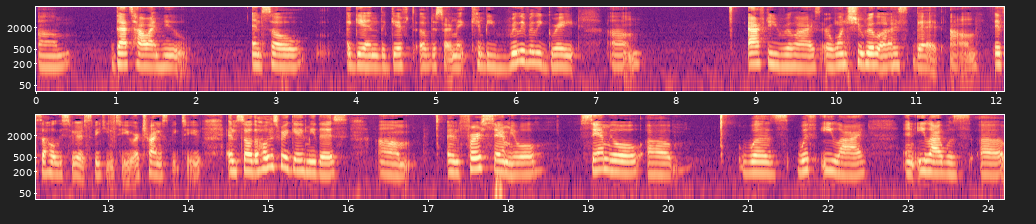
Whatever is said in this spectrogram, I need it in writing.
um, that's how I knew. And so, again, the gift of discernment can be really, really great. Um, after you realize or once you realize that um, it's the Holy Spirit speaking to you or trying to speak to you. And so the Holy Spirit gave me this um, in First Samuel. Samuel uh, was with Eli, and Eli was uh,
